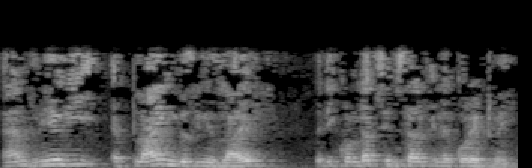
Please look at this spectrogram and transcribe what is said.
and really applying this in his life, that he conducts himself in a correct way.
